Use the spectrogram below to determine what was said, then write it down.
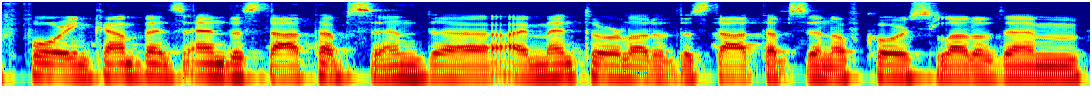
for incumbents and the startups, and uh, I mentor a lot of the startups, and of course, a lot of them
